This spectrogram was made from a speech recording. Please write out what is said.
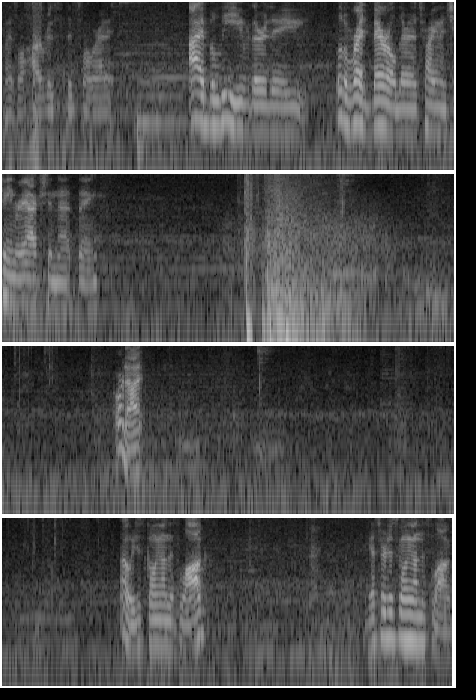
Might as well harvest this while we're at it. I believe there's a little red barrel there that's probably going to chain reaction that thing. Or not. Oh, we're just going on this log? I guess we're just going on this log.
